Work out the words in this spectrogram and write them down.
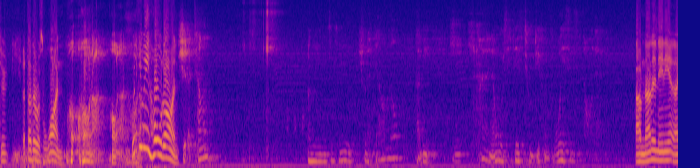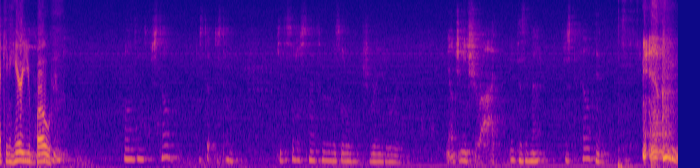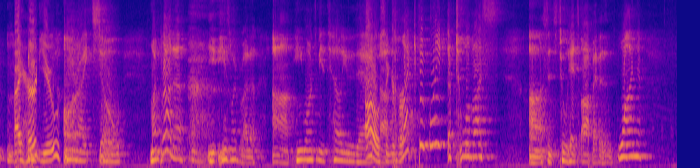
There, I thought there was one. Ho- hold on. Hold on. Hold What do you on. mean? Hold on. Should I tell him? I mean, it's you. Should I tell him though? I mean, he, he kind of knows he did two different voices and all that. I'm not an idiot, and I can hear you both. Well, then just tell him. Just, just tell him. Get this little snafu, this little charade over. Don't you mean charade? It doesn't matter. Just tell him. I heard you. All right. So, my brother, he, he's my brother. Uh, he wants me to tell you that. Oh, so uh, you're collectively, the two of us, uh, since two heads are better than one,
